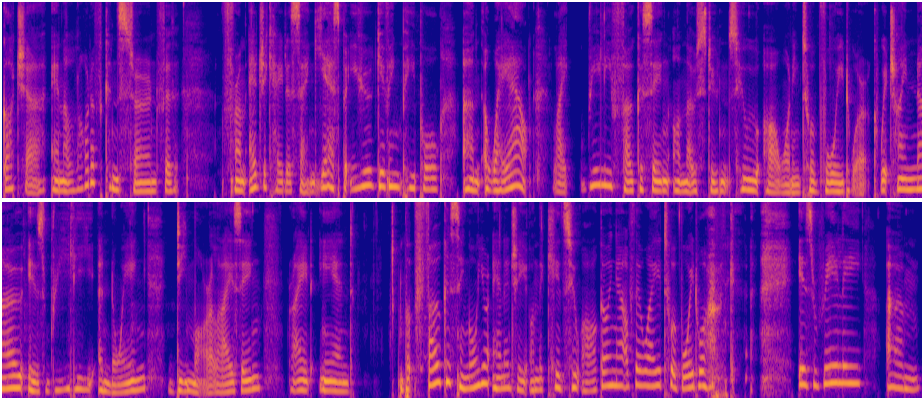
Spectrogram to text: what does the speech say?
gotcha and a lot of concern for from educators saying, yes, but you're giving people um, a way out, like really focusing on those students who are wanting to avoid work, which I know is really annoying, demoralizing, right? And but focusing all your energy on the kids who are going out of their way to avoid work is really um,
